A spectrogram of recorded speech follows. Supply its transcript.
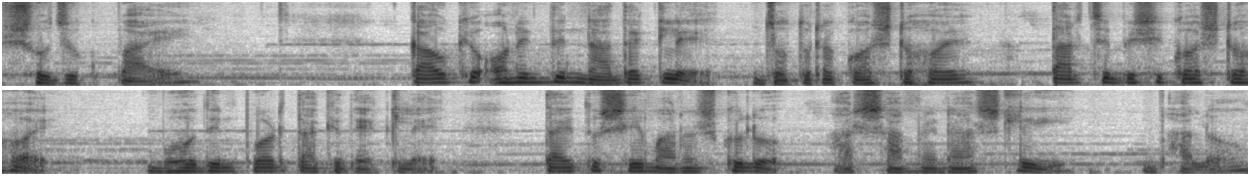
সুযোগ পায়। কাউকে অনেকদিন না দেখলে যতটা কষ্ট হয়, তার চেয়ে বেশি কষ্ট হয় বহুদিন পর তাকে দেখলে। তাই তো সেই মানুষগুলো আর সামনে না আসলেই ভালো।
